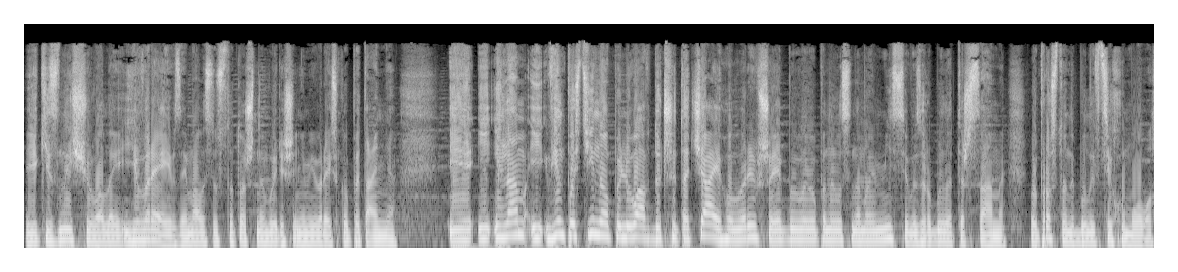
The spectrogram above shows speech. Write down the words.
які знищували євреїв, займалися остаточним вирішенням єврейського питання. І і, і нам і він постійно апелював до читача і говорив, що якби ви опинилися на моєму місці, ви зробили те ж саме. Ви просто не були в цих умовах.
